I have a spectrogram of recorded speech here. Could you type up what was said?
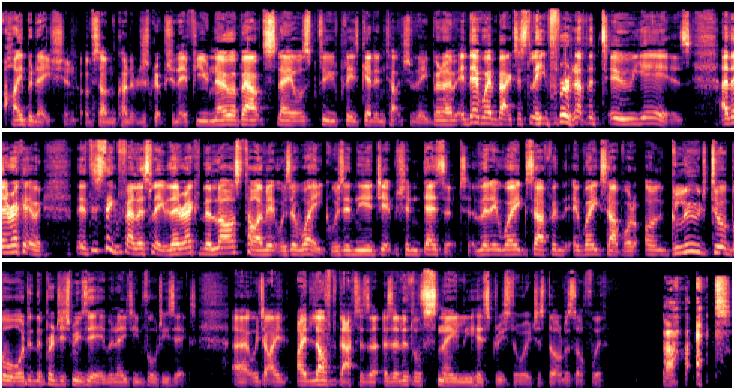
hibernation of some kind of description. If you know about snails, do please get in touch with me. But um, it then went back to sleep for another two years, and they reckon this thing fell asleep. They reckon the last time it was awake was in the Egyptian desert, and then it wakes up and it wakes up on, on, glued to a board in the British Museum in 1846, uh, which I I loved that as a as a little snaily history story to start us off with. Ah, ex-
